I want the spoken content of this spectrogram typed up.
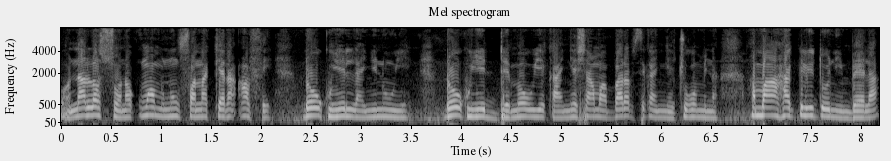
ɔ n'ala sɔnna kuma minnu fana kɛra an fɛ dɔw kun ye laɲiniw ye dɔw kun ye dɛmɛw ye k'a ɲɛsin an ma baara bɛ se ka ɲɛ cogo min na an b'an hakili to nin bɛɛ la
